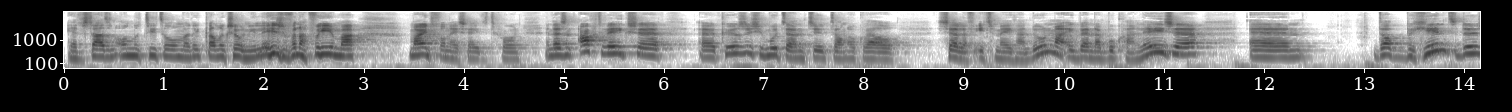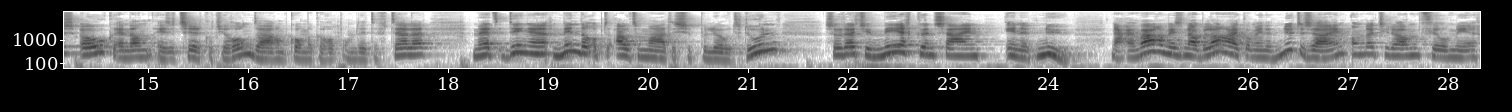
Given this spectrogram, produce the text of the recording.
Ja, er staat een ondertitel, maar die kan ik zo niet lezen vanaf hier. Maar Mindfulness heet het gewoon. En dat is een achtweekse uh, cursus. Je moet daar natuurlijk dan ook wel zelf iets mee gaan doen. Maar ik ben dat boek gaan lezen. En dat begint dus ook, en dan is het cirkeltje rond, daarom kom ik erop om dit te vertellen, met dingen minder op de automatische piloot doen zodat je meer kunt zijn in het nu. Nou, en waarom is het nou belangrijk om in het nu te zijn? Omdat je dan veel meer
